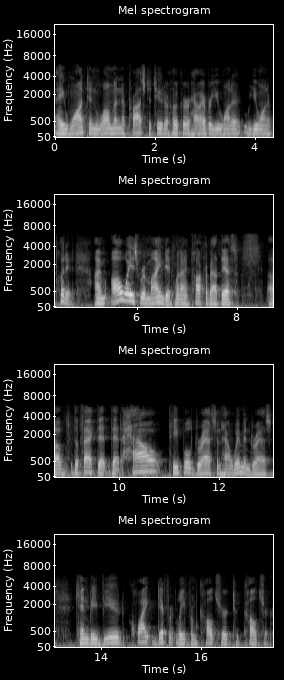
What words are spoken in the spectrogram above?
a wanton woman, a prostitute, a hooker, however you want to you want to put it. I'm always reminded when I talk about this of the fact that that how people dress and how women dress can be viewed quite differently from culture to culture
